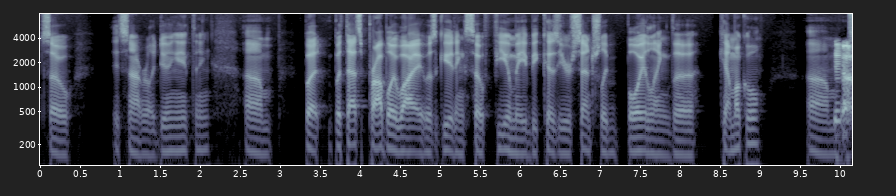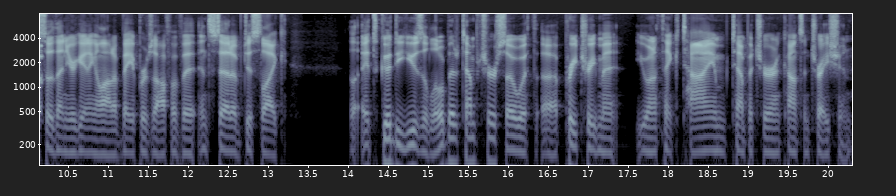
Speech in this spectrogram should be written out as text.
So it's not really doing anything. Um, but but that's probably why it was getting so fumy because you're essentially boiling the chemical. Um, Yeah. So then you're getting a lot of vapors off of it instead of just like it's good to use a little bit of temperature. So with uh, pre-treatment, you want to think time, temperature, and concentration.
